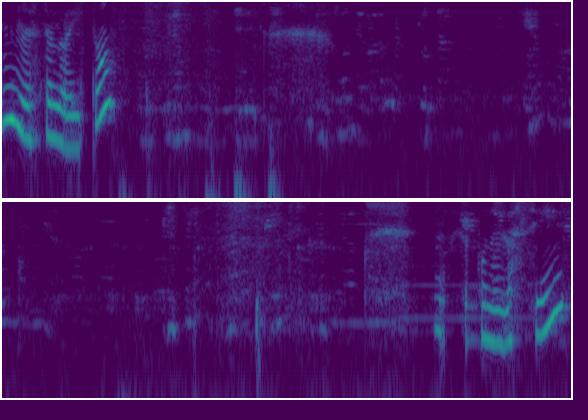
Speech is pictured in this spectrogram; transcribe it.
en este ladito. Voy a ponerlo así.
